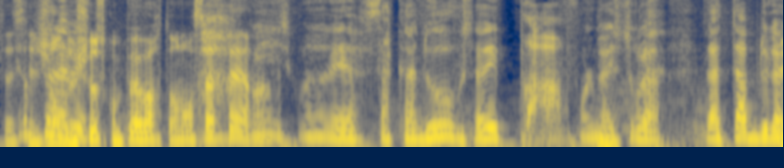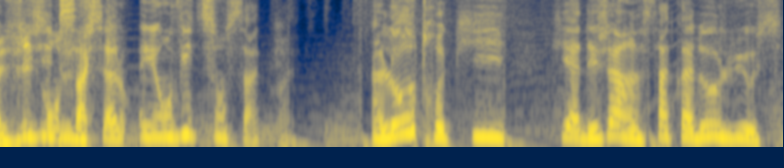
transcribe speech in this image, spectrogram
ça c'est le genre de choses qu'on peut avoir tendance à faire. Ah hein. oui, comme on a un sac à dos, vous savez, paf, on le Ouais. met sur la, la table de la cuisine du salon et on vide son sac. Ouais. À l'autre qui, qui a déjà un sac à dos lui aussi.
